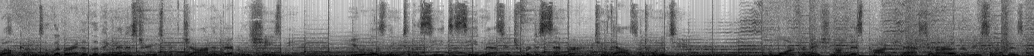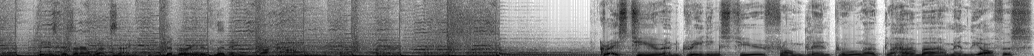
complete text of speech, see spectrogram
Welcome to Liberated Living Ministries with John and Beverly Sheasby. You are listening to the Seed to Seed message for December 2022. For more information on this podcast and our other resources, please visit our website, liberatedliving.com. Grace to you and greetings to you from Glenpool, Oklahoma. I'm in the office.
